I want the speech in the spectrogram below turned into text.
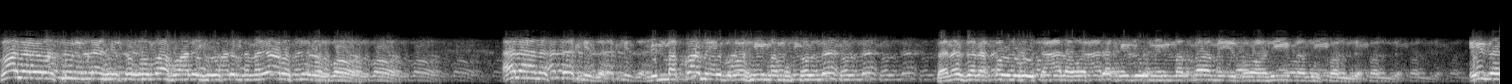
قال لرسول الله صلى الله عليه وسلم يا رسول الله ألا نتخذ من مقام إبراهيم مصلى؟ فنزل قوله تعالى واتخذوا من مقام إبراهيم مصلى. إذا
